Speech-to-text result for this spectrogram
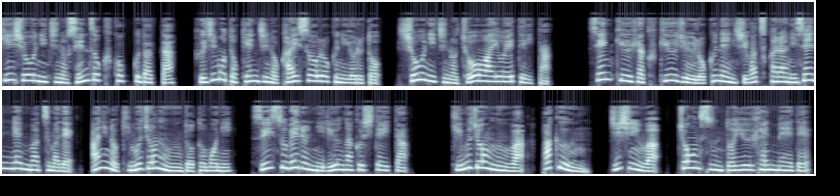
金正日の専属国区だった藤本健治の回想録によると、正日の寵愛を得ていた。1996年4月から2000年末まで兄の金正恩と共にスイスベルンに留学していた。金正恩はパクウン、自身はチョンスンという変名で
